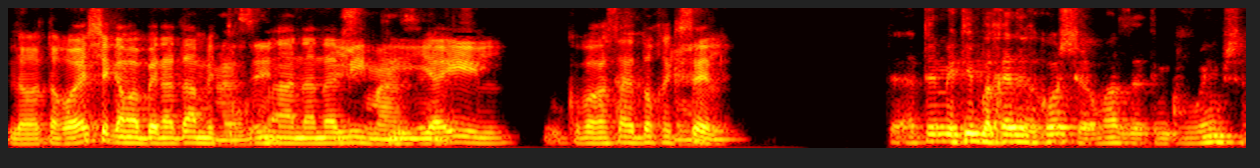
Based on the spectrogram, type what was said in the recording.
לא, אתה רואה שגם הבן אדם מתוכנן, אנליטי, יעיל, הוא כבר עשה דוח כן. אקסל. אתם איתי בחדר כושר, מה זה, אתם קבועים שם.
